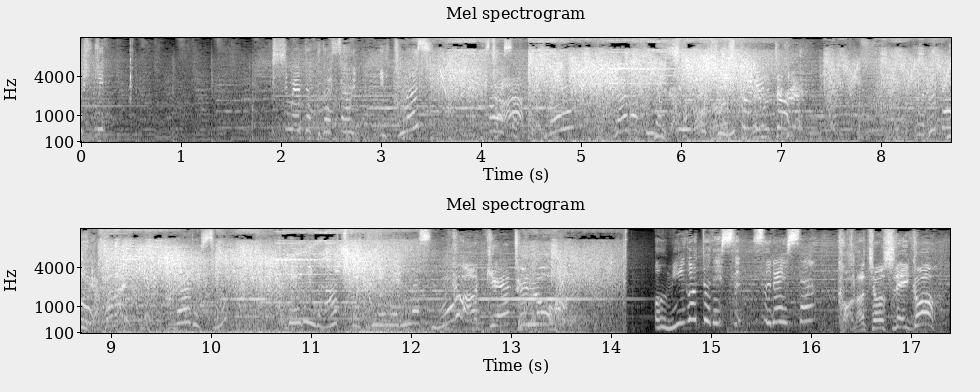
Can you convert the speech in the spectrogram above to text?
を引き締めてください。行きますさあ長きや眠ってくれカブト逃がさない。そうです？はやります？ねかっけえ天皇お見事ですスレイさん。この調子で行こう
